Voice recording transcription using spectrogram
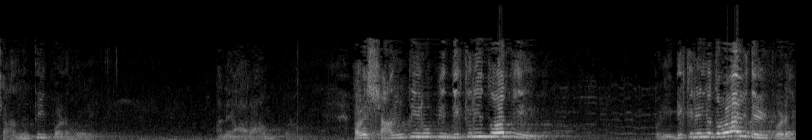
શાંતિ પણ હોય અને આરામ પણ હોય. હવે શાંતિ રૂપી દીકરી તો હતી. પણ એ દીકરીને તો વળાવી દેવી પડે.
